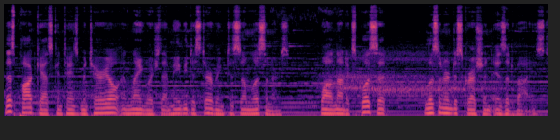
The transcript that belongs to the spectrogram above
This podcast contains material and language that may be disturbing to some listeners. While not explicit, listener discretion is advised.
